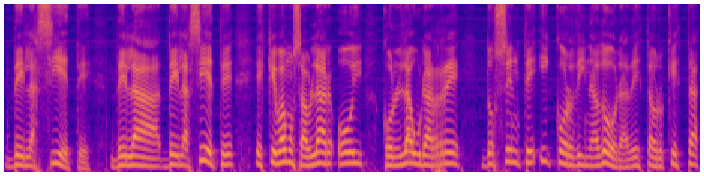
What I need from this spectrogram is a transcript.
de las siete. De la, de las siete es que vamos a hablar hoy con Laura Re, docente y coordinadora de esta orquesta,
